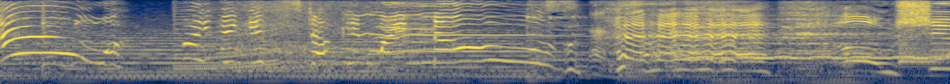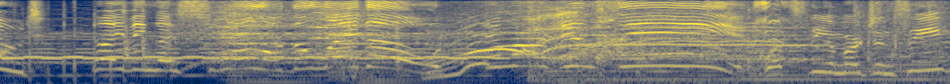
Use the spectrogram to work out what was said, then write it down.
Ow! I think it's stuck in my nose! Oh shoot! I think I swallowed the Lego! Emergency! What's the emergency?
